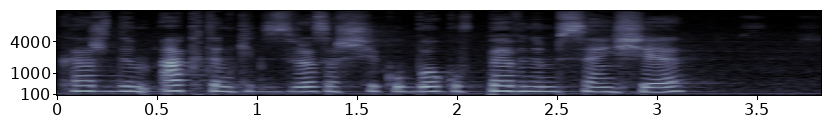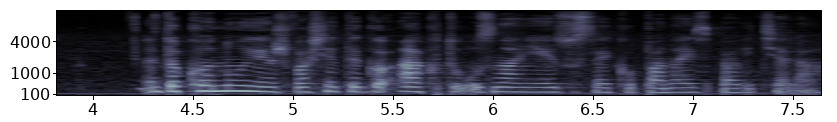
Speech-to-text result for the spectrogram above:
Każdym aktem, kiedy zwracasz się ku Bogu w pewnym sensie, dokonujesz właśnie tego aktu uznania Jezusa jako Pana i Zbawiciela.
